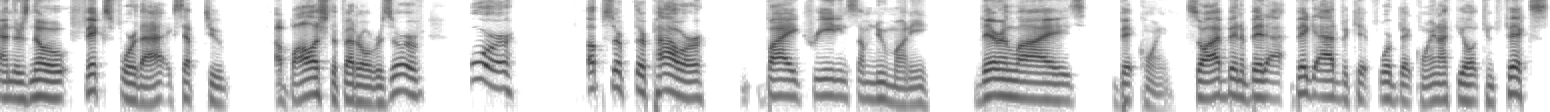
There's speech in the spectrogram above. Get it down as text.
And there's no fix for that except to abolish the Federal Reserve or usurp their power by creating some new money. Therein lies Bitcoin. So I've been a bit big advocate for Bitcoin. I feel it can fix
